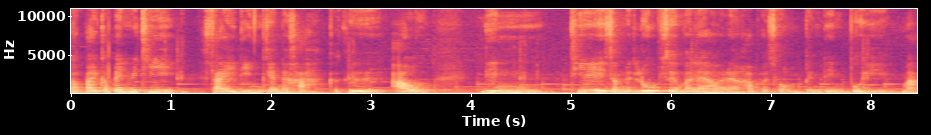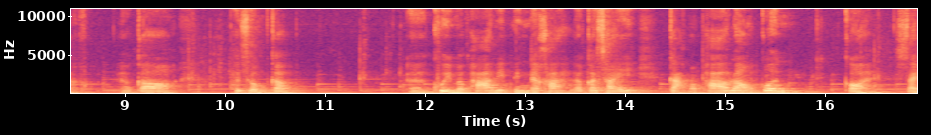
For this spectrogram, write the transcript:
ต่อไปก็เป็นวิธีใส่ดินกันนะคะ ก็คือเอาดินที่สำเร็จรูปซื้อมาแล้วนะคะ ผสมเป็นดินปุ๋ยหมัก แล้วก็ผสมกับขุยมะพร้าวนิดนึงนะคะ แล้วก็ใช้กากมะพร้าวรองก้น ก่อนใส่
